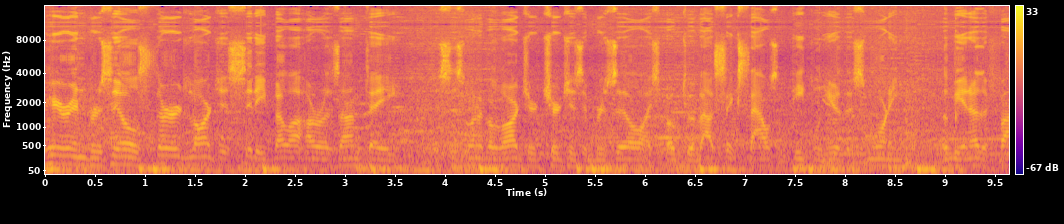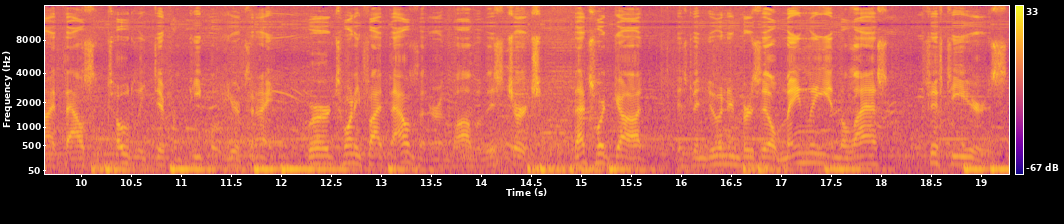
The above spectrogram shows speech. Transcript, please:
here in Brazil's third largest city, Belo Horizonte. This is one of the larger churches in Brazil. I spoke to about 6,000 people here this morning. There'll be another 5,000 totally different people here tonight. We're 25,000 are involved with this church. That's what God has been doing in Brazil, mainly in the last 50 years.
